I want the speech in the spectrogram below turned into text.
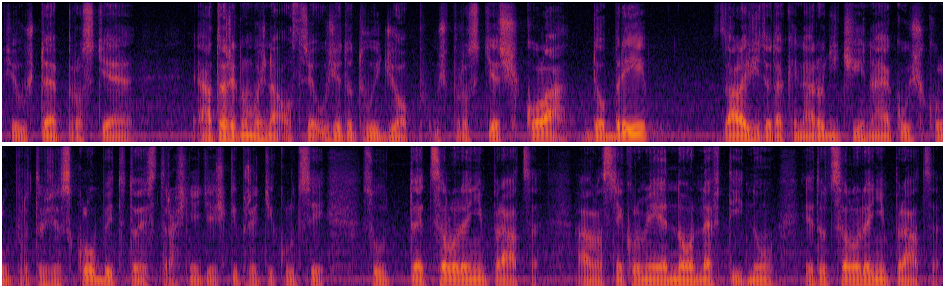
že už to je prostě já to řeknu možná ostře, už je to tvůj job. Už prostě škola dobrý, Záleží to taky na rodičích, na jakou školu, protože skloubit to je strašně těžké, protože ti kluci jsou, to je celodenní práce. A vlastně kromě jednoho dne v týdnu je to celodenní práce.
